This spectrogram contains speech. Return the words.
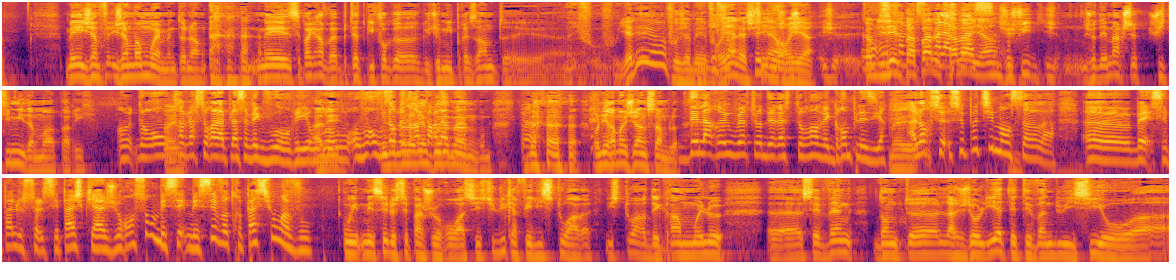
Mais j'en fais- j'en vends moins maintenant. Mais c'est pas grave. Peut-être qu'il faut que, que je m'y présente. et, euh, Il faut, faut y aller, hein. faut jamais, faut rien faut- lâcher, hein, Henri. je- je- Comme On- disait on le papa, traversera le la travail. place. Hein. je suis, je, je démarche. Je suis timide à moi à Paris. On, on Ouais. traversera la place avec vous, Henri. On, Allez. on- on- on vous me emmènera donnerez un par coup la de main. On ira manger ensemble. Dès la réouverture des restaurants, avec grand plaisir. Mais- Alors, ce, ce petit mansin là, euh, ben, c'est pas le seul cépage qui a à Jurançon, mais c'est, mais c'est votre passion à vous. Oui, mais c'est le cépage roi, c'est celui qui a fait l'histoire, l'histoire des grands moelleux. Euh, ces vins dont euh, la Joliette était vendue ici au, euh,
